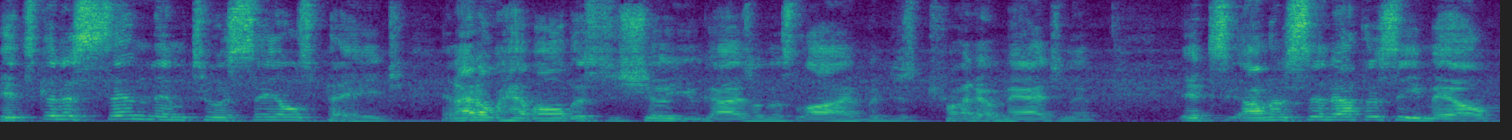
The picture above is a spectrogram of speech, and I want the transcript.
it's going to send them to a sales page and I don't have all this to show you guys on this live but just try to imagine it. It's I'm going to send out this email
